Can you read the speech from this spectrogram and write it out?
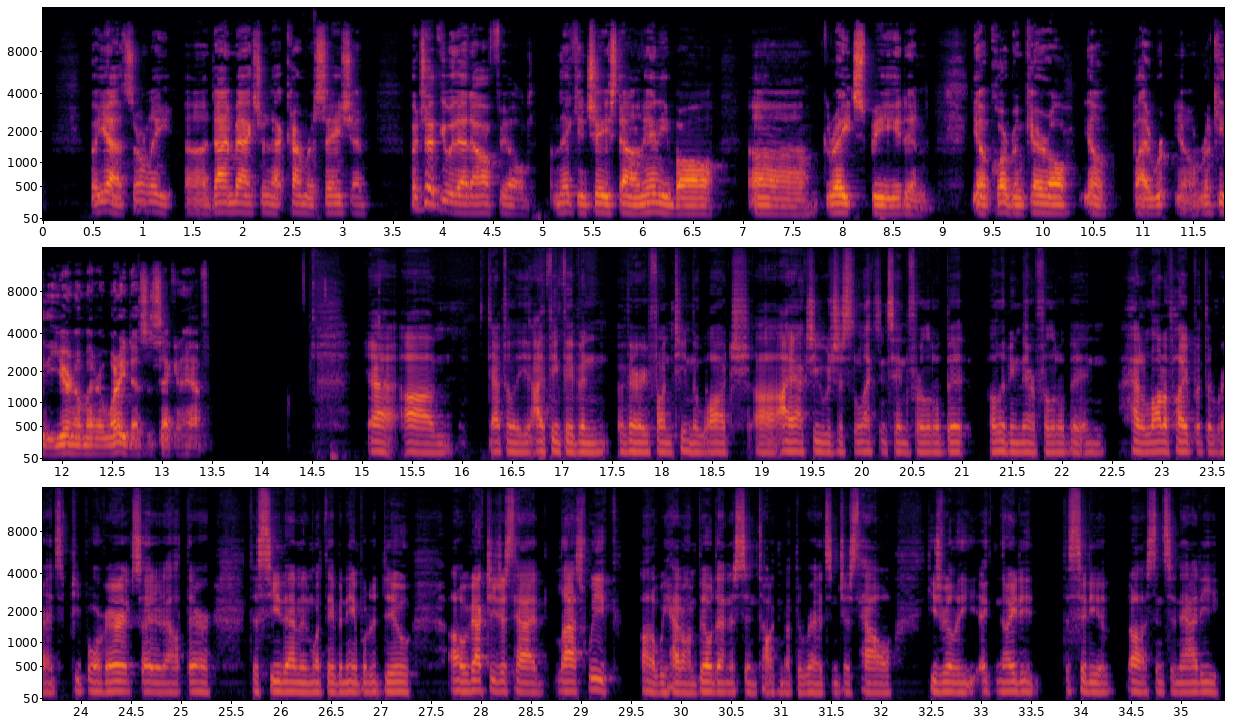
But yeah, certainly uh, Diamondbacks are in that conversation, particularly with that outfield. And they can chase down any ball, uh, great speed, and you know Corbin Carroll, you know, by you know rookie of the year, no matter what he does the second half. Yeah, um, definitely. I think they've been a very fun team to watch. Uh, I actually was just in Lexington for a little bit living there for a little bit and had a lot of hype with the Reds. People are very excited out there to see them and what they've been able to do. Uh, we've actually just had last week, uh, we had on Bill Dennison talking about the Reds and just how he's really ignited the city of uh, Cincinnati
